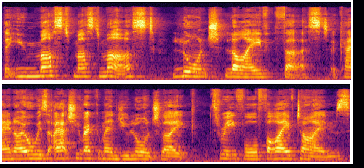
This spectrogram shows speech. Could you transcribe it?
that you must, must, must launch live first. Okay, and I always, I actually recommend you launch like three, four, five times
